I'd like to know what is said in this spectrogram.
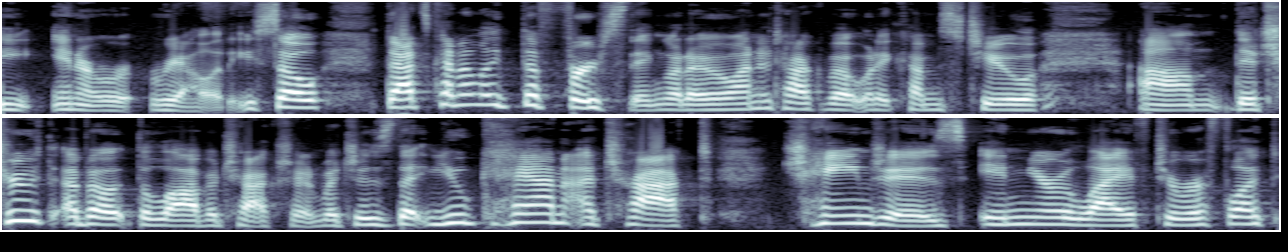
the inner reality. So that's kind of like the first thing what I want to talk about when it comes to um, the truth about the law of attraction, which is that you can attract changes in your life to reflect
